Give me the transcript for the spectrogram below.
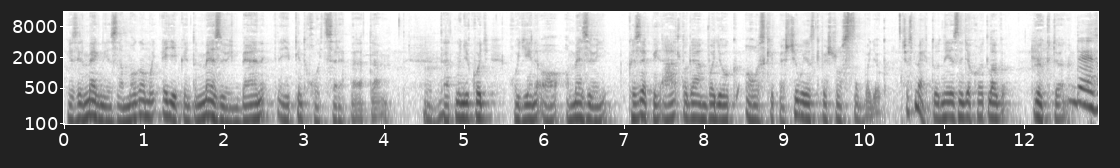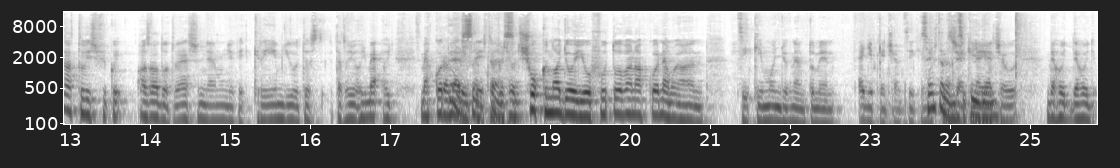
hogy azért megnézzem magam, hogy egyébként a mezőnyben egyébként hogy szerepeltem. Uh-huh. Tehát mondjuk, hogy, hogy én a, a mezőny közepén átlagán vagyok, ahhoz képest jó, vagy ahhoz képest rosszabb vagyok. És ezt meg tud nézni gyakorlatilag rögtön. De ez attól is függ, hogy az adott versenyen mondjuk egy krém gyűlt össze, tehát hogy, hogy, me, hogy mekkora Persze, merítés. Tehát, persze. hogy sok nagyon jó futó van, akkor nem olyan ciki, mondjuk nem tudom én, egyébként sem ciki. Szerintem nem ciki, ne igen. értse. De hogy, de hogy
